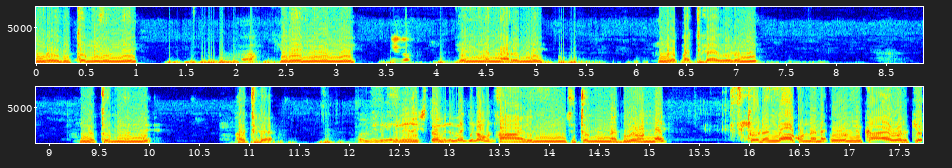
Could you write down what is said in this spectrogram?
ఇంకా ఇది తొమ్మిది ఉంది. ఇది ఎనిమిది ఉంది. ఎనిమిదిన్నర ఉంది. ఇంకా పచ్చికాయ కూడా ఉంది. ఇంకా తొమ్మిది ఉంది పచ్చికాయ. తొమ్మిది ఎనిమిది నుంచి తొమ్మిది మధ్యలో ఆ, ఎనిమిది నుంచి తొమ్మిది మధ్యలో ఉన్నాయి. తొడం కాకుండానే ఓన్లీ కాయ వరకే.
